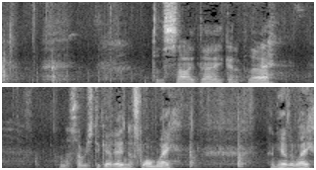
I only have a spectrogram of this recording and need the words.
up to the side there. Get up there, and that's how we used to get in. That's one way, and the other way,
